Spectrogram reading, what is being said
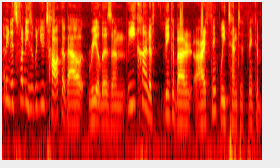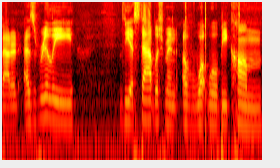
I mean, it's funny when you talk about realism, we kind of think about it, or I think we tend to think about it as really the establishment of what will become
